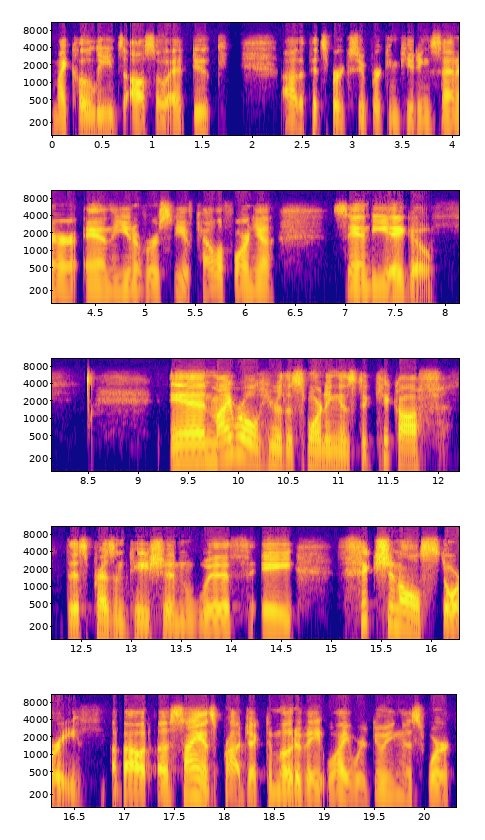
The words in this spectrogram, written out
my co-leads, also at Duke, uh, the Pittsburgh Supercomputing Center, and the University of California, San Diego. And my role here this morning is to kick off this presentation with a fictional story about a science project to motivate why we're doing this work.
